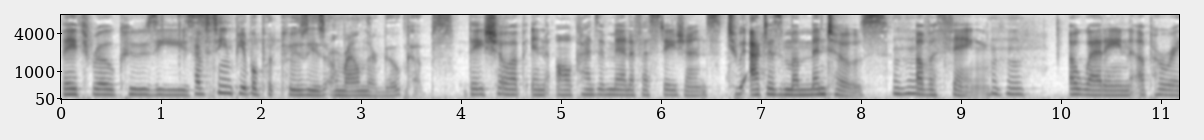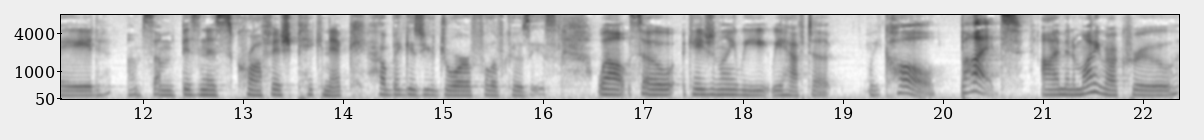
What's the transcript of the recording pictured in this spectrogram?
they throw koozies. I've seen people put koozies around their go cups. they show up in all kinds of manifestations to act as mementos Mm-hmm. of a thing. A wedding, a parade, um, some business crawfish picnic. How big is your drawer full of koozies? Well, so occasionally we we have to we call, but I'm in a Mardi Gras crew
